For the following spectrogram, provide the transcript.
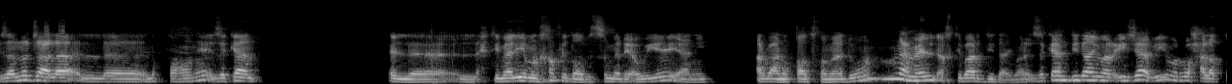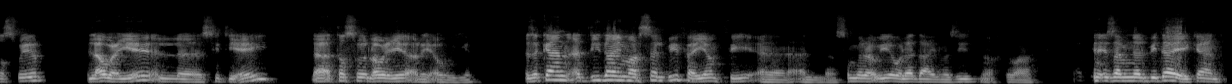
إذا نرجع للنقطه هون إذا كان الاحتمالية منخفضة بالسمة الرئوية يعني أربع نقاط فما دون بنعمل اختبار D-dimer. إذا كان D-dimer إيجابي بنروح على التصوير الأوعية ال CTA لتصوير الأوعية الرئوية. إذا كان ال D-dimer سلبي فينفي السمة الرئوية ولا داعي لمزيد من الاختبارات. لكن إذا من البداية كان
